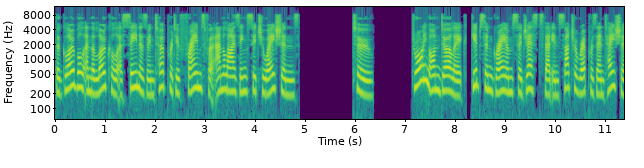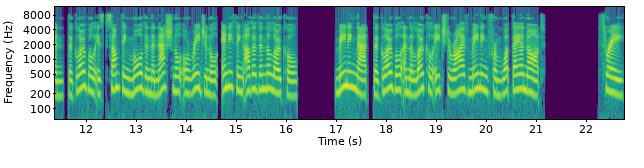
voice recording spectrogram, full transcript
The global and the local are seen as interpretive frames for analyzing situations. 2. Drawing on Dirlik, Gibson Graham suggests that in such a representation, the global is something more than the national or regional, anything other than the local. Meaning that, the global and the local each derive meaning from what they are not. 3.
